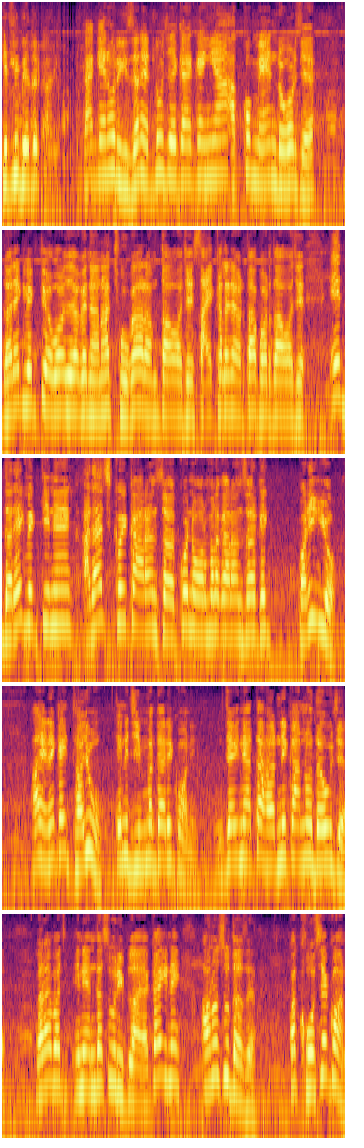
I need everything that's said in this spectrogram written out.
કેટલી બેદરકારી? કારણ કે એનું રીઝન એટલું છે કારણ કે અહીંયા આખો મેઇન રોડ છે. દરેક વ્યક્તિ અવર જવર નાના છોકરા રમતા હોય છે, સાયકલ લઈને હરતા ફરતા હોય છે. એ દરેક વ્યક્તિને કદાચ કોઈ કારણસર, કોઈ નોર્મલ કારણસર કંઈક પડી ગયો અને એને કંઈ થયું તેની જિમ્મેદારી કોની? જઈને અત્યારે હરની કાનનું ધવું છે. બરાબર? એની અંદર શું રિપ્લાય કઈ નહીં. આનું શું થશે? પણ ખોશે કોણ?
